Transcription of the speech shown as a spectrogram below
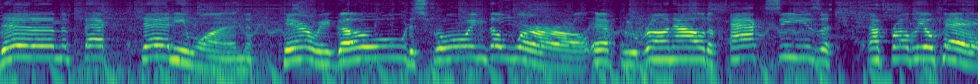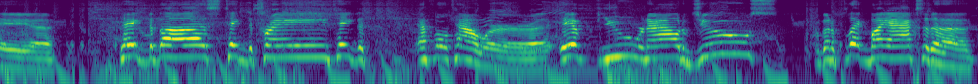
didn't affect anyone. Here we go, destroying the world. If we run out of taxis, that's probably okay. Take the bus, take the train, take the Eiffel Tower. If you run out of juice, I'm gonna flick by accident.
